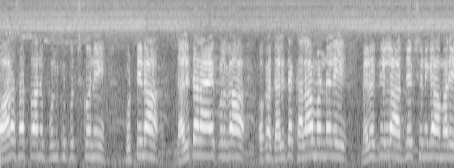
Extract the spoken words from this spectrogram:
వారసత్వాన్ని పుణికిపుచ్చుకొని పుట్టిన దళిత నాయకులుగా ఒక దళిత కళామండలి మెదక్ జిల్లా అధ్యక్షునిగా మరి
